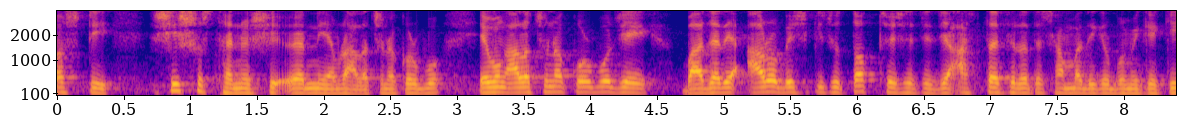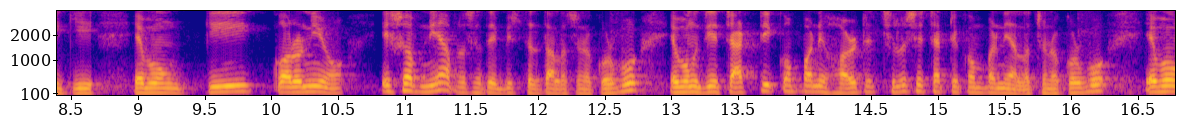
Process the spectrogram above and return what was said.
দশটি শীর্ষস্থানীয় শেয়ার নিয়ে আমরা আলোচনা করব এবং আলোচনা করব যে বাজারে আরও বেশ কিছু তথ্য এসেছে যে আস্থা ফেরাতে সাংবাদিকের ভূমিকা কী কী এবং কী করণীয় এসব নিয়ে আপনার সাথে বিস্তারিত আলোচনা করব এবং যে চারটি কোম্পানি হল্টেড ছিল সেই চারটি কোম্পানি আলোচনা করব এবং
